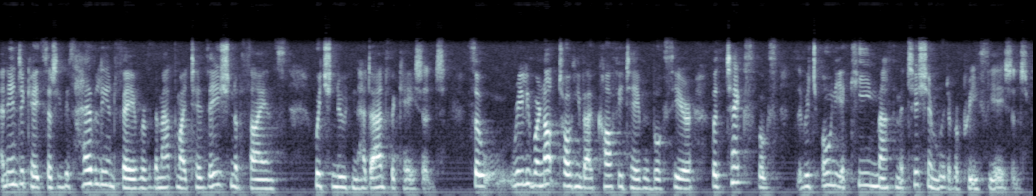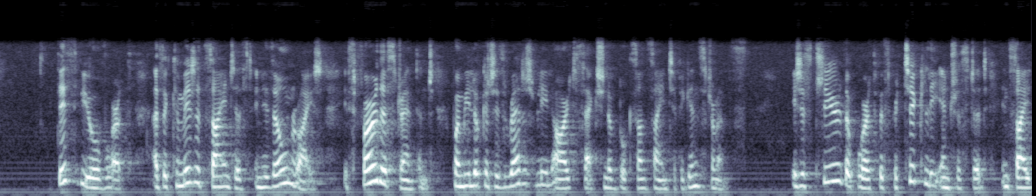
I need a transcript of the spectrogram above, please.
and indicates that he was heavily in favour of the mathematization of science which Newton had advocated. So, really, we're not talking about coffee table books here, but textbooks which only a keen mathematician would have appreciated. This view of Worth as a committed scientist in his own right is further strengthened when we look at his relatively large section of books on scientific instruments. It is clear that Worth was particularly interested in sci-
